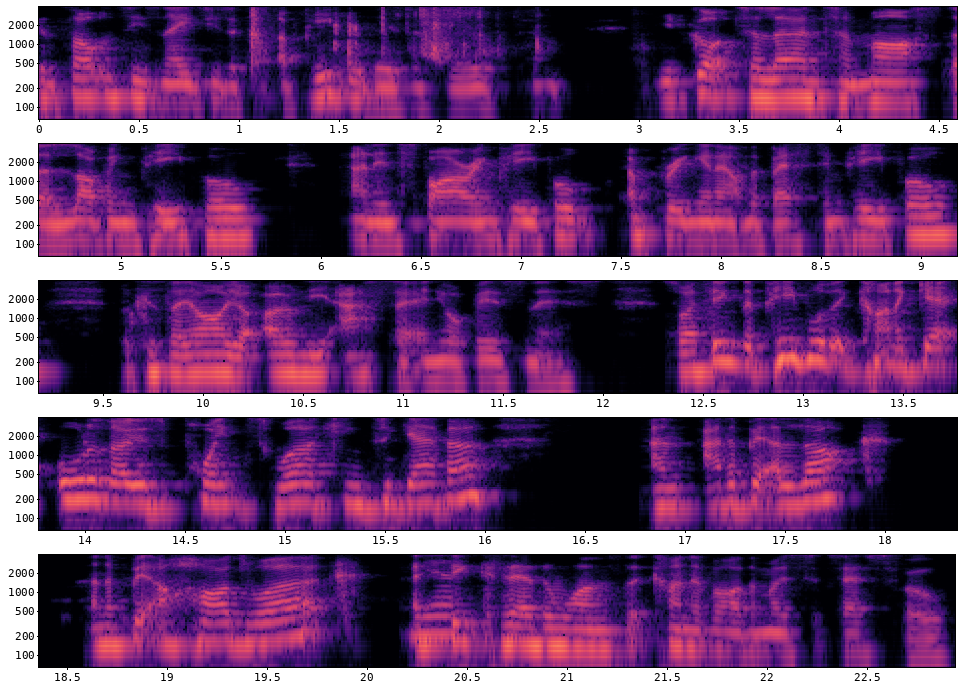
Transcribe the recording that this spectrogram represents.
consultancies and agencies are, are people businesses. You've got to learn to master loving people and inspiring people and bringing out the best in people because they are your only asset in your business. So I think the people that kind of get all of those points working together and add a bit of luck and a bit of hard work, yeah. I think they're the ones that kind of are the most successful.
